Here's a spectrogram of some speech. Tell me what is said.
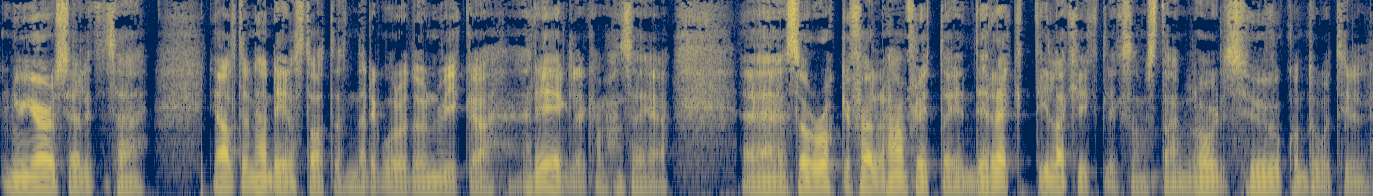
New Jersey är lite så här, det är alltid den här delstaten där det går att undvika regler kan man säga. Eh, så Rockefeller han flyttade direkt illa kvickt liksom Standard Oils huvudkontor till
